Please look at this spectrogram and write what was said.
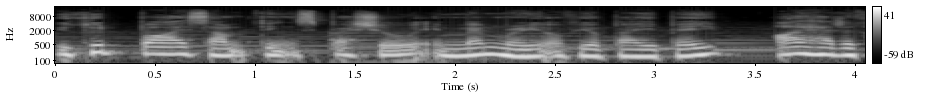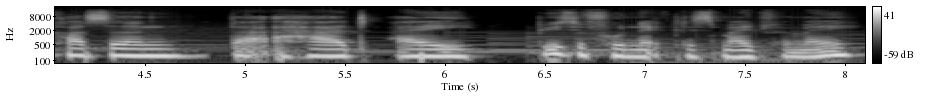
You could buy something special in memory of your baby. I had a cousin that had a beautiful necklace made for me.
